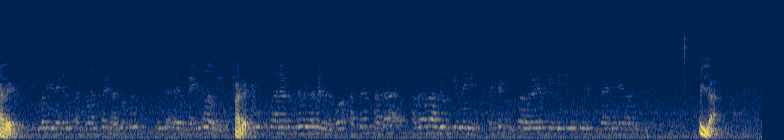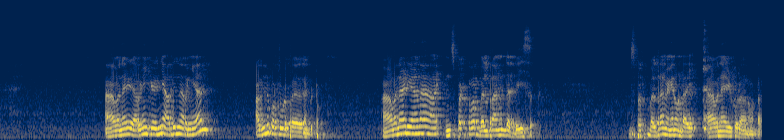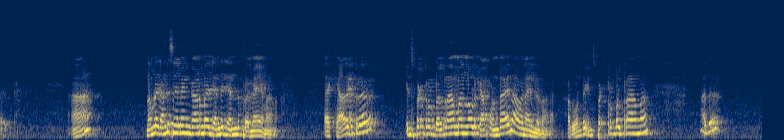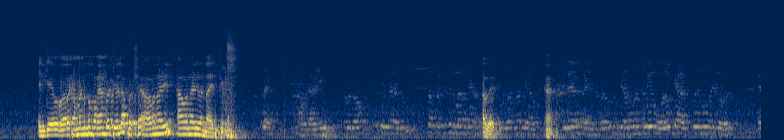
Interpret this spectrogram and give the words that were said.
അതെ. അത്. ഇല്ല. അവനെ ഇറങ്ങിക്കഴിഞ്ഞ് അതിനിറങ്ങിയാൽ അതിന് കുറച്ചുകൂടെ പ്രയോജനം കിട്ടും. ആവനാടിയാണ് ആ ഇൻസ്പെക്ടർ ബൽറാമിന്റെ ബേസ്. ഇൻസ്പെക്ടർ ബൽറാം എങ്ങനെ ഉണ്ടായി? അവനായി കൂടാണ് ഉണ്ടായത്. ആ നമ്മൾ രണ്ട് സിനിമയും കാണുമ്പോൾ രണ്ട് രണ്ട് പ്രമേയമാണ്. ആ ക്യാരക്ടർ ഇൻസ്പെക്ടർ ബൽറാം എന്നുള്ള ക്യാരക്ടർ ഉണ്ടായത് അവനായി നിന്നാണ്. അതുകൊണ്ട് ഇൻസ്പെക്ടർ ബൽറാം അത് എനിക്ക് വേറെ കമന്റ് ഒന്നും പറയാൻ പറ്റില്ല പക്ഷെ ആവനാഴി ആവനാഴി തന്നെ ആയിരിക്കും അതെ അവനാഴിയും രണ്ടും പെർഫെക്റ്റ് സിനിമ തന്നെയാണ് അതെ. സിനിമ തന്നെയാണ് ആ. ഇതിൽ ഐശ്വര്യ പ്രത്യേകത എന്ന് വെച്ചിട്ടുണ്ടെങ്കിൽ ഓരോ ക്യാരക്ടർ എന്ന് പറയുന്നത്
